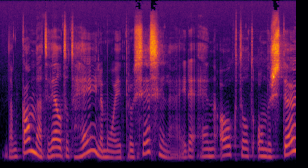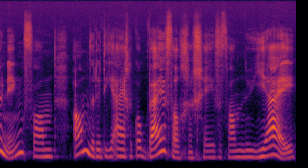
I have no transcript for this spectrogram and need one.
dan kan dat wel tot hele mooie processen leiden. En ook tot ondersteuning van anderen die eigenlijk ook bijval gaan geven van nu jij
